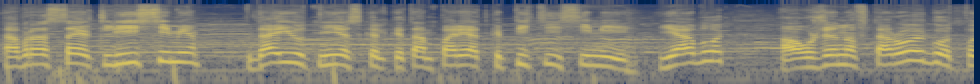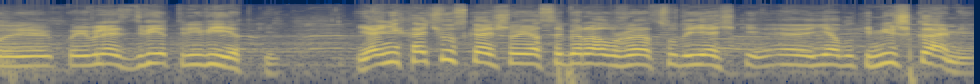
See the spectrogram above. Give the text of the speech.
обрастают листьями, дают несколько, там порядка 5-7 яблок, а уже на второй год появляются 2-3 ветки. Я не хочу сказать, что я собирал уже отсюда ящики, э, яблоки мешками.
